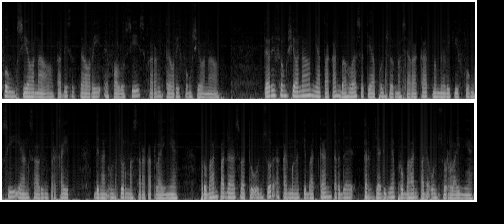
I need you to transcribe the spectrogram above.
fungsional. Tadi teori evolusi, sekarang teori fungsional. Teori fungsional menyatakan bahwa setiap unsur masyarakat memiliki fungsi yang saling terkait dengan unsur masyarakat lainnya Perubahan pada suatu unsur akan mengakibatkan terjadinya perubahan pada unsur lainnya.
